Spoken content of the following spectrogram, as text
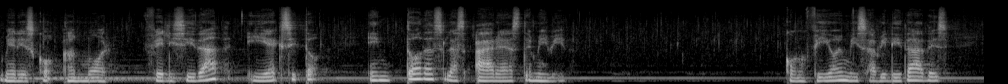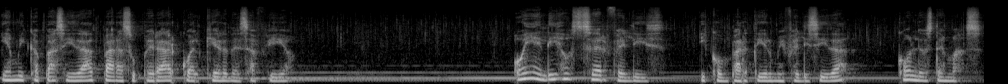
Merezco amor, felicidad y éxito en todas las áreas de mi vida. Confío en mis habilidades y en mi capacidad para superar cualquier desafío. Hoy elijo ser feliz y compartir mi felicidad con los demás.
